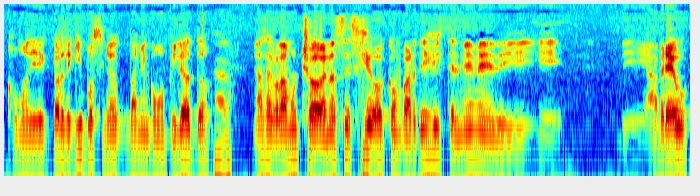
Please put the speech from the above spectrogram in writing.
como director de equipo, sino también como piloto. Me vas a acordar mucho, no sé si vos compartís, viste el meme de, de Abreu.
